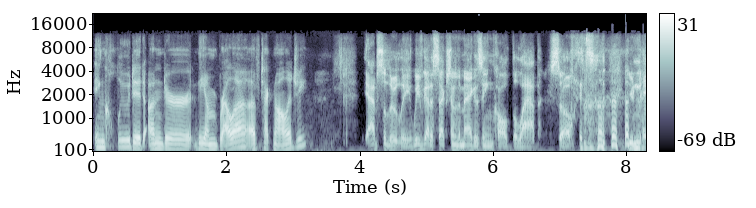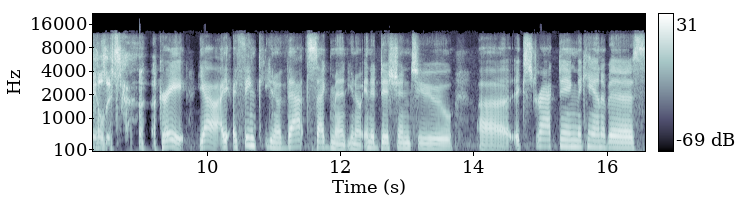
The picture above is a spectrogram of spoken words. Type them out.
included under the umbrella of technology? Absolutely. We've got a section of the magazine called The Lab. So it's, you nailed it. Great. Yeah. I, I, think, you know, that segment, you know, in addition to uh, extracting the cannabis,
